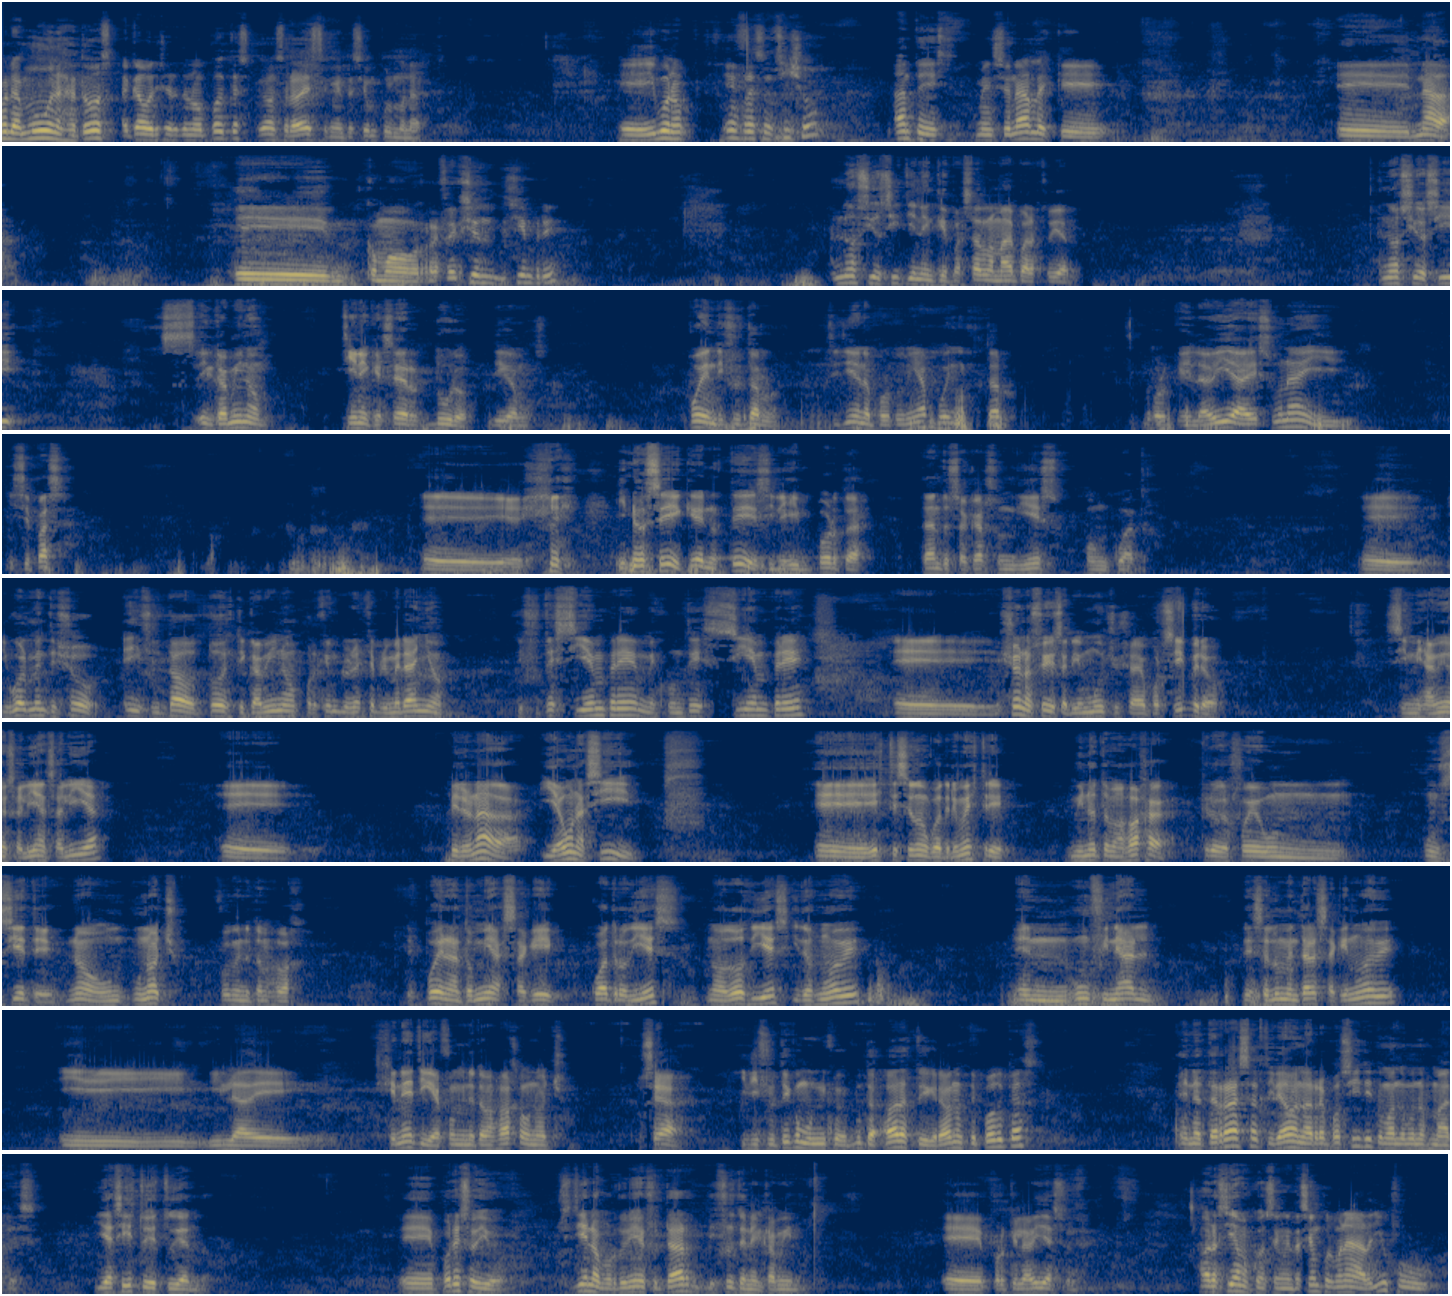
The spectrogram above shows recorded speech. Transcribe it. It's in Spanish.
Hola, muy buenas a todos. Acabo de iniciar un nuevo podcast y vamos a hablar de segmentación pulmonar. Eh, y bueno, es re sencillo. Antes mencionarles que. eh, nada. Eh, como reflexión de siempre, no sí o sí tienen que pasarla mal para estudiar. No sí o sí el camino tiene que ser duro, digamos pueden disfrutarlo. Si tienen la oportunidad, pueden disfrutarlo. Porque la vida es una y, y se pasa. Eh, y no sé, quedan ustedes si les importa tanto sacarse un 10 o un 4. Eh, igualmente yo he disfrutado todo este camino, por ejemplo en este primer año disfruté siempre, me junté siempre. Eh, yo no soy de salir mucho ya de por sí, pero si mis amigos salían, salía. Eh, pero nada, y aún así, eh, este segundo cuatrimestre, mi nota más baja creo que fue un, un 7, no, un, un 8, fue mi nota más baja. Después de anatomía saqué 4.10, no, 2.10 y 2.9. En un final de salud mental saqué 9. Y, y la de genética fue mi nota más baja, un 8. O sea, y disfruté como un hijo de puta. Ahora estoy grabando este podcast en la terraza, tirado en la reposita y tomándome unos mates. Y así estoy estudiando. Eh, por eso digo, si tienen la oportunidad de disfrutar, disfruten el camino. Eh, porque la vida es una. Ahora sí vamos con segmentación pulmonar. Yuhu.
